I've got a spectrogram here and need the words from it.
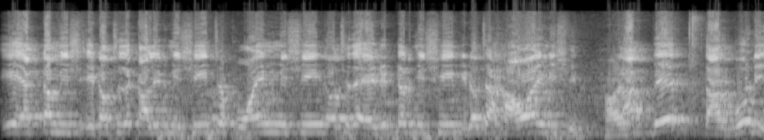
এই একটা মেশিন এটা হচ্ছে যে কালির মেশিন হচ্ছে পয়েন্ট মেশিন হচ্ছে যে এডিটর মেশিন এটা হচ্ছে হাওয়াই মেশিন। থাকবে তার বডি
